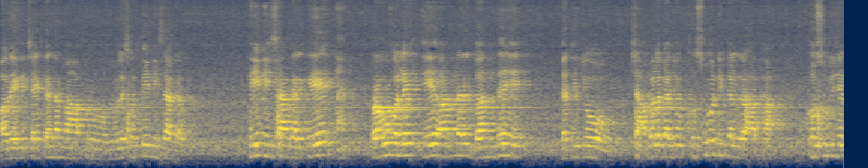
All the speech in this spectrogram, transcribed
और एक चैतन्य महाप्रभु हो बोले, इसको तीन हिस्सा करो। तीन हिस्सा करके प्रभु बोले, ये अंदर गंधे यदि जो चावल का जो खुशबू निकल रहा था, खुशबू जो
